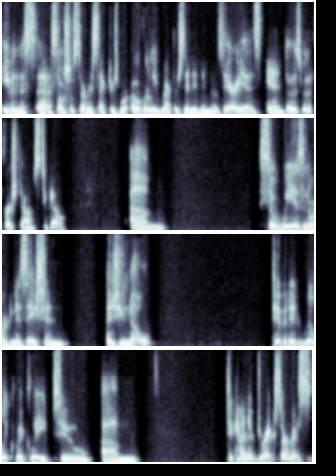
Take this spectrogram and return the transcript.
even the uh, social service sectors were overly represented in those areas. And those were the first jobs to go. Um, so we as an organization, as you know, pivoted really quickly to um, to kind of direct service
